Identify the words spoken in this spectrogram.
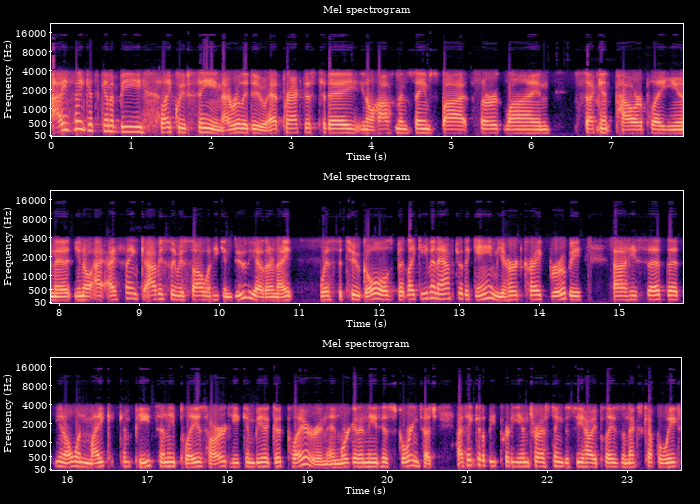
I think it's going to be like we've seen. I really do. At practice today, you know, Hoffman, same spot, third line, second power play unit. You know, I, I think obviously we saw what he can do the other night with the two goals, but like even after the game, you heard Craig Berube uh, he said that you know when Mike competes and he plays hard, he can be a good player, and, and we're going to need his scoring touch. I think it'll be pretty interesting to see how he plays the next couple weeks.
